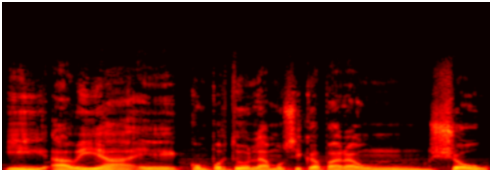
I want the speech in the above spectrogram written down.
y había eh, compuesto la música para un show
